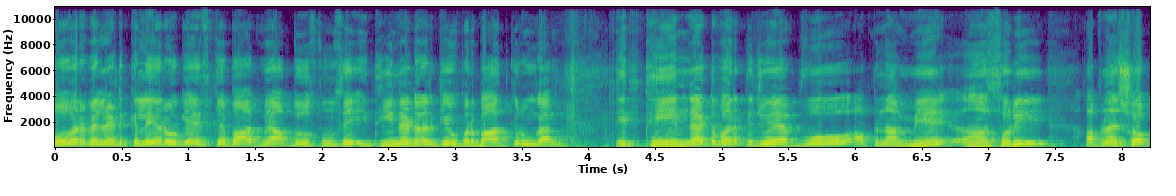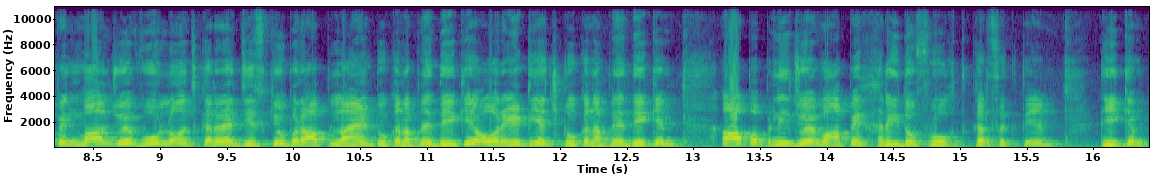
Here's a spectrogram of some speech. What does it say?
ओवर वैलेट क्लियर हो गया। इसके बाद मैं आप दोस्तों से इथीन नेटवर्क के ऊपर बात करूँगा। इथीन नेटवर्क जो है, वो अपना मे सॉरी अपना शॉपिंग मॉल जो है वो लॉन्च कर रहा है, जिसके ऊपर आप लायन टोकन अपने देके और एटीएच टोकन अपने देके आप अपनी जो है वहाँ पे खरीदो फरोख्त कर सकते हैं। ठीक है?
